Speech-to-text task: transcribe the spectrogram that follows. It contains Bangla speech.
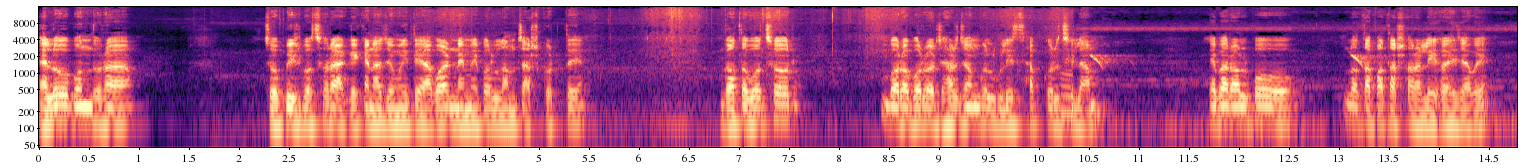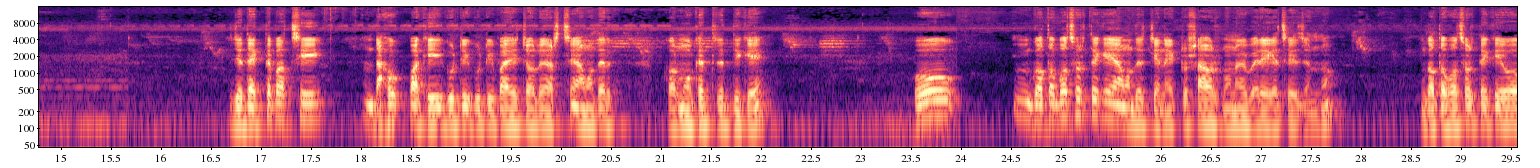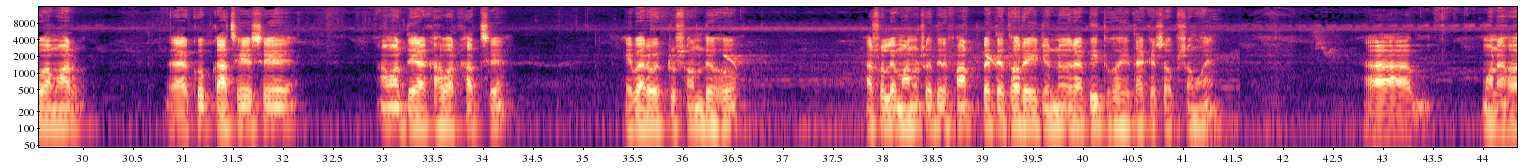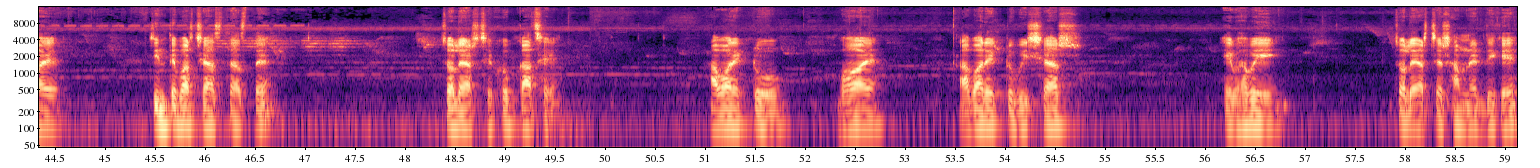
হ্যালো বন্ধুরা, চব্বিশ বছর আগে কেনা জমিতে আবার নেমে পড়লাম চাষ করতে। গত বছর বড় বড় ঝাড় জঙ্গলগুলি সাফ করেছিলাম। এবার অল্প লতা পাতা সরালি হয়ে যাবে। যে দেখতে পাচ্ছি, ডাহুক পাখি গুটি গুটি পায়ে চলে আসছে আমাদের কর্মক্ষেত্রের দিকে। ও, গত বছর থেকে আমাদের চেনে একটু সাহস মনে বেড়ে গেছে এই জন্য গত বছর থেকে ও আমার খুব কাছে এসে আমার দেয়া খাবার খাচ্ছে। এবারও একটু সন্দেহ। আসলে মানুষ এদের ফাঁদ পেতে ধরে, এই জন্য এরা ভীত হয়ে থাকে সব সময়। মনে হয় চিনতে পারছে আস্তে আস্তে। চলে আসছে খুব কাছে। আবার একটু ভয়, আবার একটু বিশ্বাস। এভাবেই চলে আসছে সামনের দিকে।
